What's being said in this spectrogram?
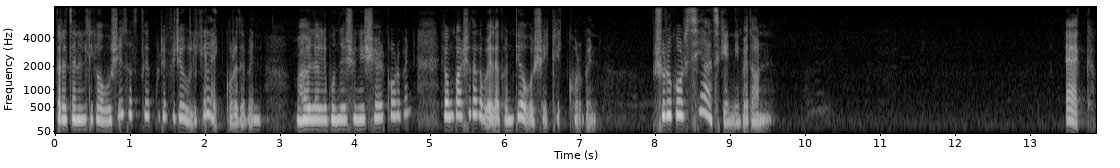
তারা চ্যানেলটিকে অবশ্যই সাবস্ক্রাইব করে ভিডিওগুলিকে লাইক করে দেবেন। ভালো লাগলে বন্ধুদের সঙ্গে শেয়ার করবেন এবং পাশে থাকা বেলাকনটি অবশ্যই ক্লিক করবেন। শুরু করছি আজকের নিবেদন। এক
